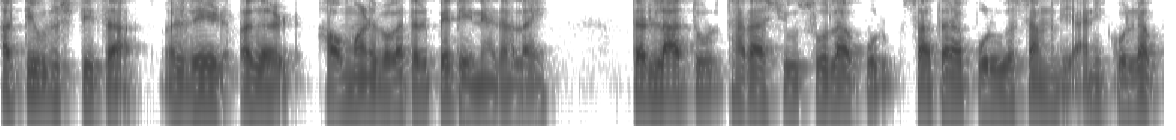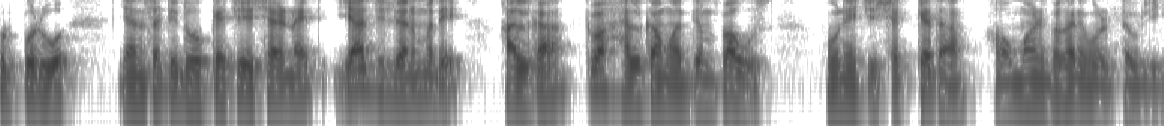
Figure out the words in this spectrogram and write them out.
अतिवृष्टीचा रेड अलर्ट हवामान विभागातर्फे देण्यात आला आहे तर लातूर धाराशिव सोलापूर सातारा पूर्व सांगली आणि कोल्हापूर पूर्व यांसाठी धोक्याचे इशारे नाहीत. या जिल्ह्यांमध्ये हलका किंवा हलका मध्यम पाऊस होण्याची शक्यता हवामान विभागाने वर्तवली.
